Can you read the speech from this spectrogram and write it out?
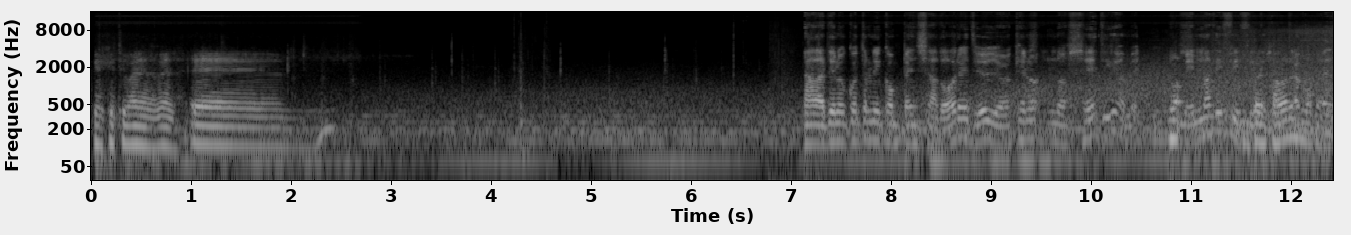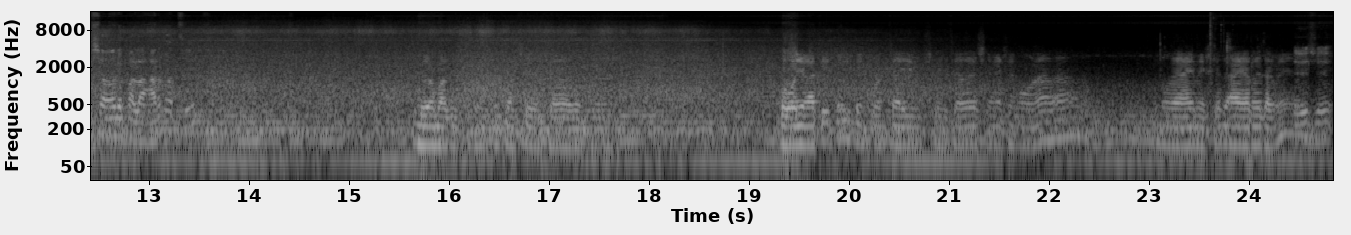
¿Qué es que te iba a ver? Eh... Nada, tío, no encuentro ni compensadores, tío. Yo es que no, no sé, tío. Me, No, me es más difícil compensadores compensadores para las armas, tío. Veo sea, donde- Luego llega Tito y te encuentra ahí un silenciador de SMG como nada, uno de AMG, AR también. Sí, sí.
